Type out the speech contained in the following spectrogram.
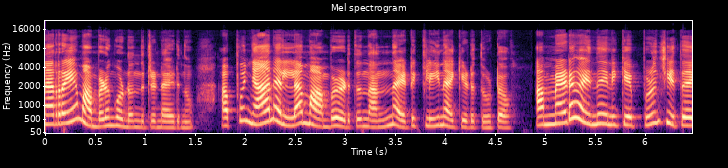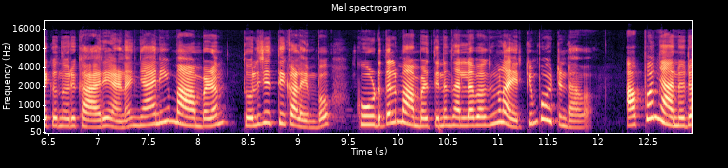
നിറയെ മാമ്പഴം കൊണ്ടുവന്നിട്ടുണ്ടായിരുന്നു. അപ്പോൾ ഞാൻ എല്ലാ മാമ്പഴം എടുത്ത് നന്നായിട്ട് ക്ലീൻ ആക്കി എടുത്തു കേട്ടോ അമ്മയുടെ കയ്യിൽ നിന്ന് എനിക്ക് എപ്പോഴും ചീത്ത ഒരു കാര്യമാണ് ഞാൻ ഈ മാമ്പഴം തൊലി ചെത്തി കളയുമ്പോൾ കൂടുതൽ മാമ്പഴത്തിന്റെ നല്ല ഭാഗങ്ങളായിരിക്കും പോയിട്ടുണ്ടാവുക. അപ്പോൾ ഞാനൊരു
